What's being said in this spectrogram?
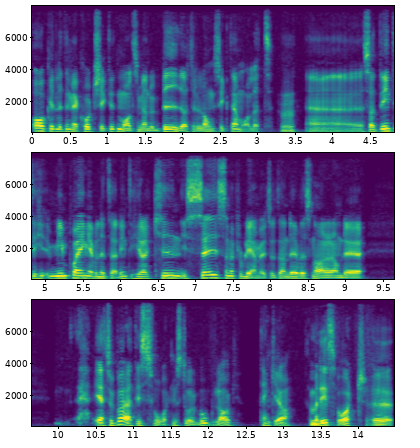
och ett lite mer kortsiktigt mål som ändå bidrar till det långsiktiga målet. Eh, så att det är inte, min poäng är väl lite så här, det är inte hierarkin i sig som är problemet, utan det är väl snarare om det är, jag tror bara att det är svårt med stora bolag, tänker jag. Ja, men det är svårt eh,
